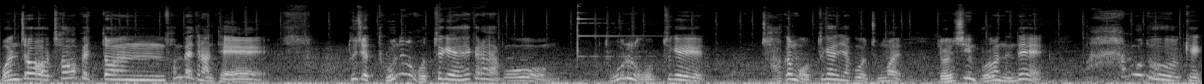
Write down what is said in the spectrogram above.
먼저 창업했던 선배들한테 도대체 돈을 어떻게 해결하고 돈을 어떻게 자금을 어떻게 하냐고 정말 열심히 물었는데 아무도 이렇게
